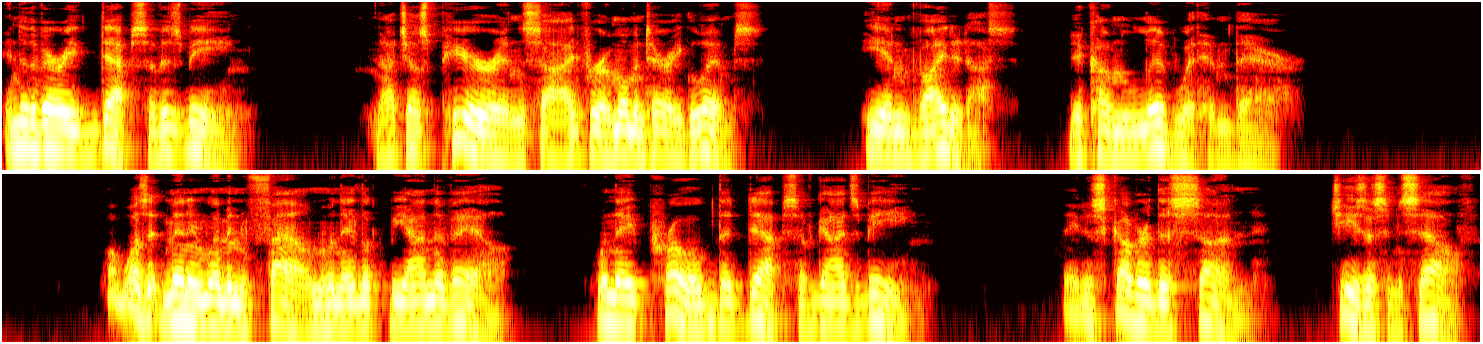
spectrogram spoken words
into the very depths of his being. Not just peer inside for a momentary glimpse. He invited us to come live with him there. What was it men and women found when they looked beyond the veil, when they probed the depths of God's being? They discovered the Son, Jesus Himself,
